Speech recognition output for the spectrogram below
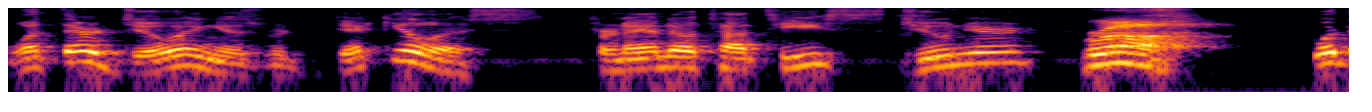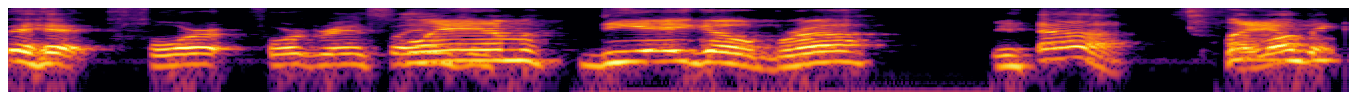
What they're doing is ridiculous. Fernando Tatis Jr. Bruh, What they hit four four grand slams. slam Diego, bruh. Yeah, Slam love it.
